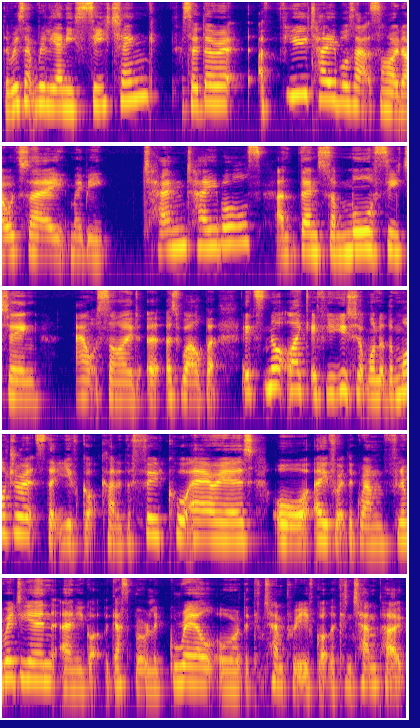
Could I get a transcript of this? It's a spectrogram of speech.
there isn't really any seating. So there are a few tables outside, I would say maybe 10 tables, and then some more seating outside uh, as well. But it's not like if you use one of the moderates that you've got kind of the food court areas, or over at the Grand Floridian and you've got the Gasparilla Grill, or the Contemporary, you've got the Contempo.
